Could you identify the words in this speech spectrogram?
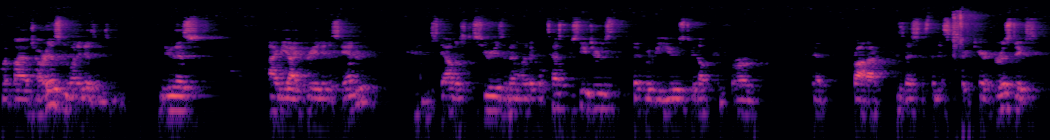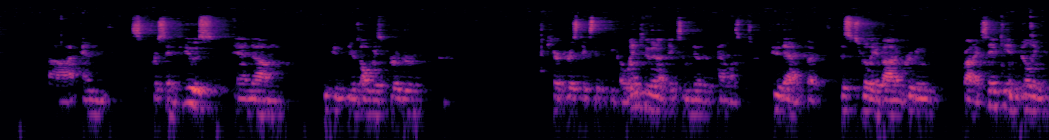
what biochar is and what it isn't. To do this, IBI created a standard and established a series of analytical test procedures that would be used to help confirm that the product possesses the necessary characteristics uh, and for safe use. And um, can, there's always further characteristics that we can go into, and I think some of the other panelists do that. But this is really about improving product safety and building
